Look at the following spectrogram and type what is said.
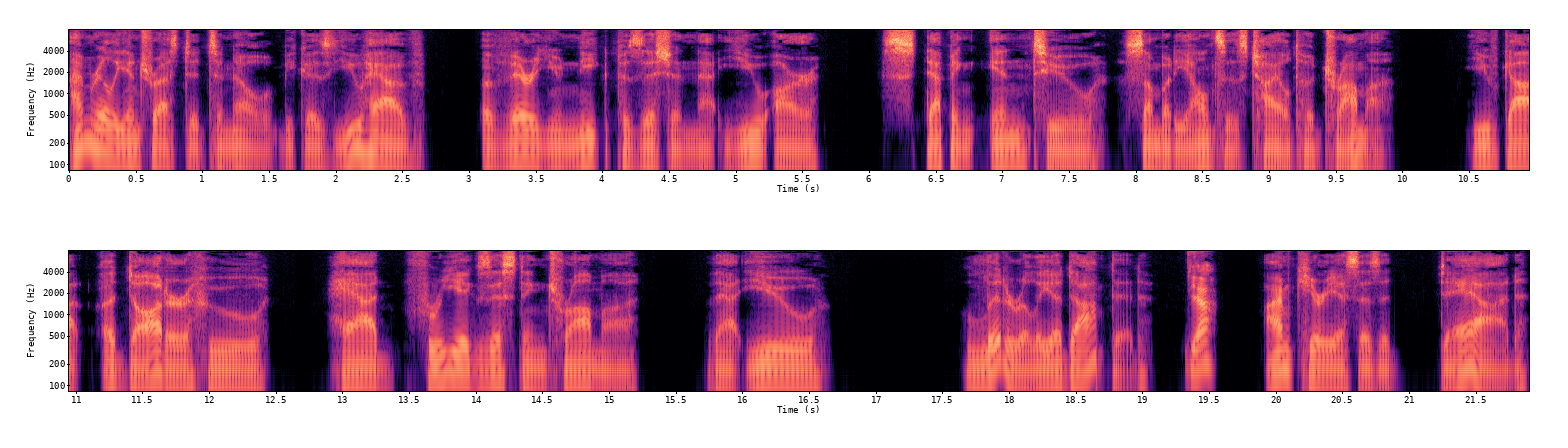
I'm really interested to know because you have a very unique position that you are stepping into somebody else's childhood trauma. You've got a daughter who had pre existing trauma that you literally adopted. Yeah. I'm curious as a dad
